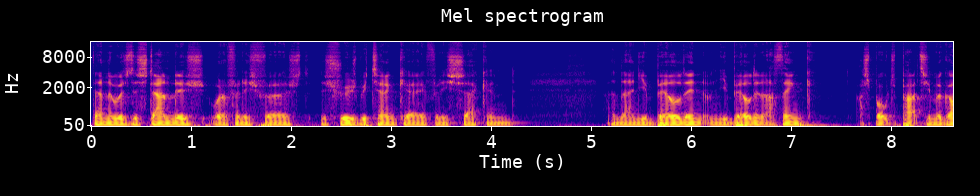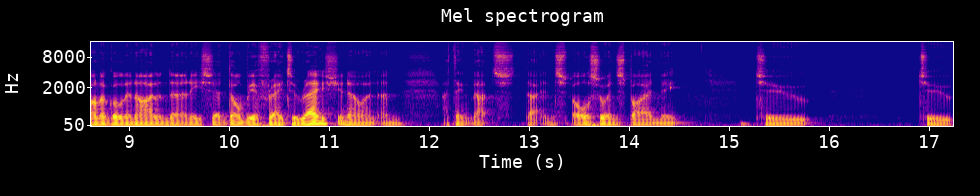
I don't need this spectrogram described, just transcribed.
Then there was the Standish, where I finished first. The Shrewsbury 10K, finished second. And then you're building, and you're building. I think I spoke to Patsy McGonigal in Ireland, and he said, don't be afraid to race, you know. And, and I think that's that also inspired me to to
